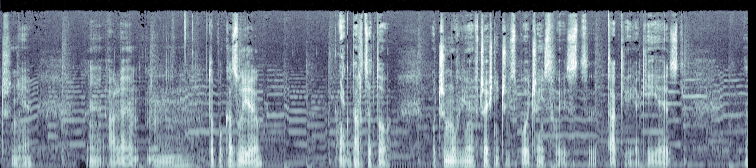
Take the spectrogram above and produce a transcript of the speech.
czy nie. E, ale mm, to pokazuje, jak bardzo to, o czym mówiłem wcześniej, czyli społeczeństwo jest takie, jakie jest, e,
